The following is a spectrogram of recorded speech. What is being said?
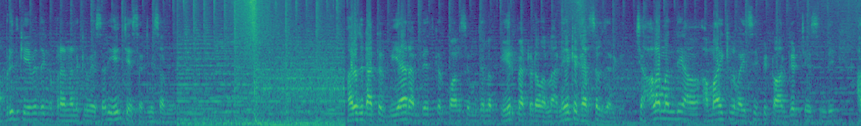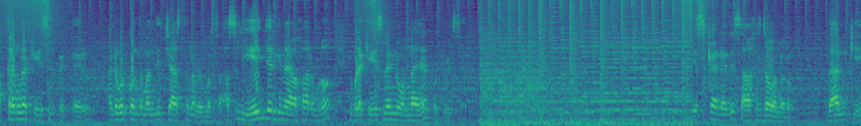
అభివృద్ధికి ఏ విధంగా ప్రణాళికలు వేశారు? ఏం చేశారు మీ సమయం ఆ రోజు డాక్టర్ బిఆర్ అంబేద్కర్ కోనసీమ జిల్లా పేరు పెట్టడం వల్ల అనేక ఘర్షణలు జరిగాయి. చాలా మంది అమాయకులు వైసీపీ టార్గెట్ చేసింది అక్రమంగా కేసులు పెట్టారు. అంటే కూడా కొంతమంది చేస్తున్న విమర్శ. అసలు ఏం జరిగిన వ్యవహారంలో? ఇప్పుడు ఆ కేసులన్నీ ఉన్నాయా? కొట్టివేశారు. ఇసుక అనేది సహజ వనరు. దానికి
